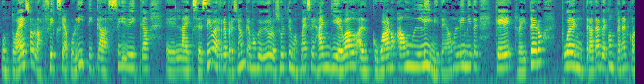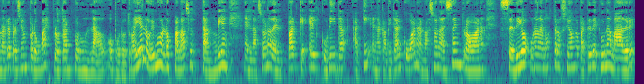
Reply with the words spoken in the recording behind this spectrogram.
Junto a eso, la asfixia política, cívica, eh, la excesiva represión que hemos vivido los últimos meses han llevado al cubano a un límite, a un límite que, reitero, pueden tratar de contener con la represión, pero va a explotar por un lado o por otro. Ayer lo vimos en los palacios también, en la zona del Parque El Curita, aquí en la capital cubana, en la zona del centro Habana, se dio una demostración a partir de que una madre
